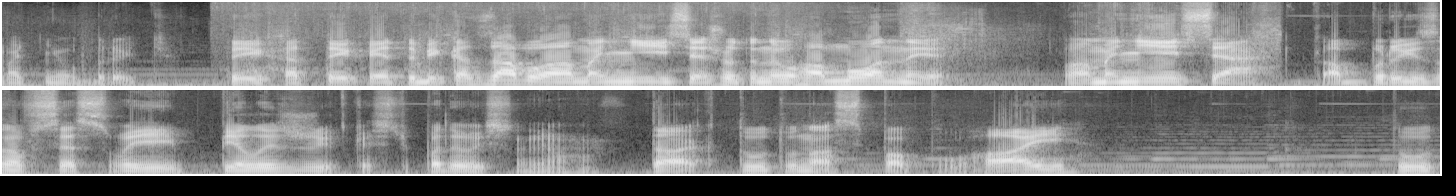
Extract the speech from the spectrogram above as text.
Матню брить. Тихо, тихо, я тобі казав, угаманіся, що ти не угамонний. Угаманіся. Обризав все своєю білою жидкостю. Подивись на нього. Так, тут у нас попугай. Тут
